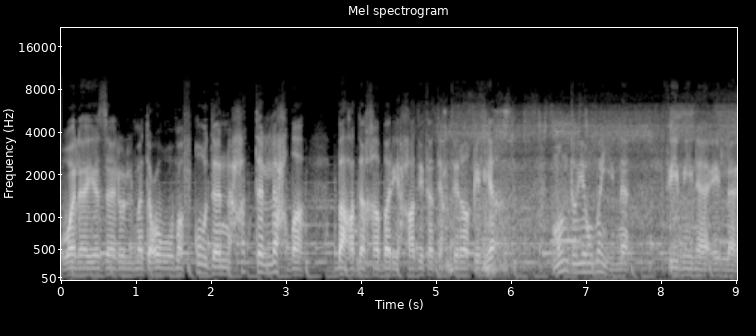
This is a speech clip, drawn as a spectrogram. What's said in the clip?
ولا يزال المدعو مفقودا حتى اللحظة بعد خبر حادثة احتراق اليخت منذ يومين في ميناء الله.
